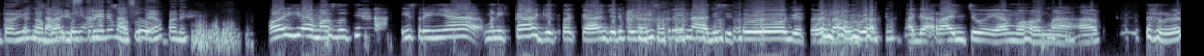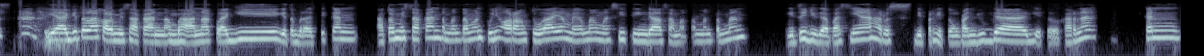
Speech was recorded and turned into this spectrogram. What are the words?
Ntar ini nambah istri ini maksudnya apa nih? Oh iya, maksudnya istrinya menikah gitu kan, jadi punya istri. Nah di situ gitu, nambah agak rancu ya, mohon maaf. terus ya gitulah kalau misalkan nambah anak lagi gitu. Berarti kan atau misalkan teman-teman punya orang tua yang memang masih tinggal sama teman-teman itu juga pastinya harus diperhitungkan juga gitu. Karena kan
